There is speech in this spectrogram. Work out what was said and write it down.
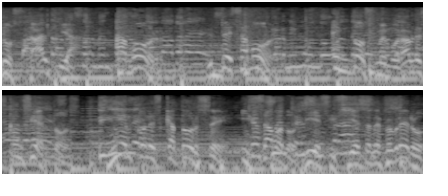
nostalgia, amor, desamor, en dos memorables conciertos, miércoles 14 y sábado 17 de febrero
